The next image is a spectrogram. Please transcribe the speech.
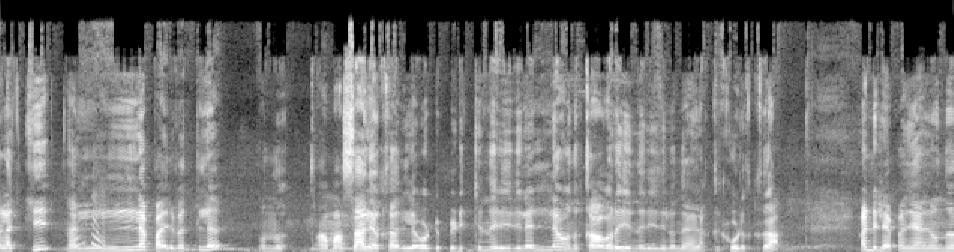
ഇളക്കി നല്ല പരുവത്തിൽ ഒന്ന് ആ മസാലയൊക്കെ അതിലോട്ട് പിടിക്കുന്ന രീതിയിൽ എല്ലാം ഒന്ന് കവർ ചെയ്യുന്ന രീതിയിൽ ഒന്ന് ഇളക്കി കൊടുക്കുക. കണ്ടില്ലേ? അപ്പം ഞാനൊന്ന്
